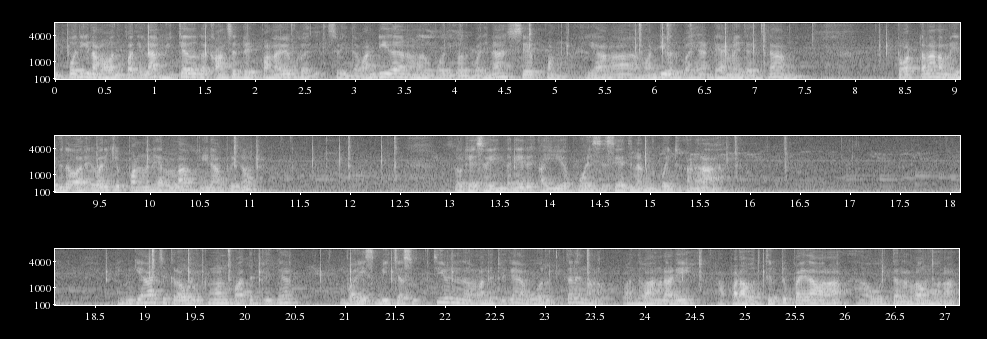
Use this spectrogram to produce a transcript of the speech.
இப்போதைக்கு நம்ம வந்து பார்த்திங்கன்னா விற்கிறதுல கான்சென்ட்ரேட் பண்ணவே கூடாது. ஸோ இந்த வண்டி தான் நம்ம இப்போதைக்கு வந்து பார்த்திங்கன்னா சேவ் பண்ணணும். ஏன்னா வண்டி வந்து பார்த்திங்கன்னா டேமேஜ் ஆச்சுன்னா டோட்டலாக நம்ம இதில் வர வரைக்கும் பண்ணது எல்லாம் வீணாக போயிடும் ஓகே ஸோ இந்த நேரம் ஐயோ போலீஸு சேர்த்து நடந்து போயிட்டுருக்கானுங்களா எங்கேயாச்சும் க்ரௌட் இருக்குமான்னு பார்த்துட்டு இருக்கேன் வைஸ் பீச்சை சுற்றி வந்துட்டு இருக்கேன் ஒருத்தனை காணும் வந்து வாங்கடாடி. அப்பாடா ஒரு திருட்டு பையன் தான் வரான். ஒருத்தன் நல்லவன் வரான்.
